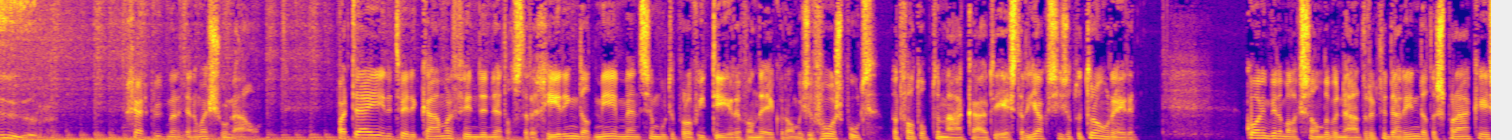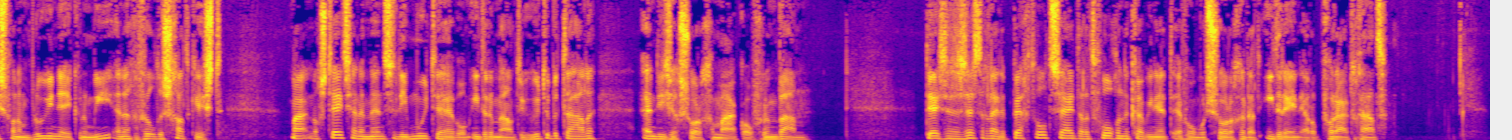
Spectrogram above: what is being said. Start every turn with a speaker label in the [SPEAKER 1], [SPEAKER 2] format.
[SPEAKER 1] uur. Gert Kluk met het NOS Journaal. Partijen in de Tweede Kamer vinden net als de regering dat meer mensen moeten profiteren van de economische voorspoed. Dat valt op te maken uit de eerste reacties op de troonrede. Koning Willem-Alexander benadrukte daarin dat er sprake is van een bloeiende economie en een gevulde schatkist. Maar nog steeds zijn er mensen die moeite hebben om iedere maand de huur te betalen en die zich zorgen maken over hun baan. D66-leider Pechtold zei dat het volgende kabinet ervoor moet zorgen dat iedereen erop vooruit gaat.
